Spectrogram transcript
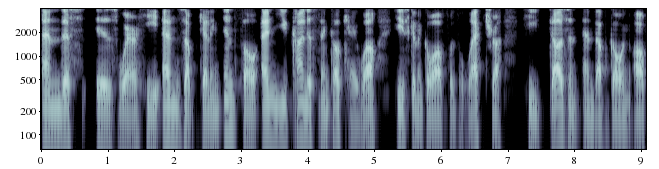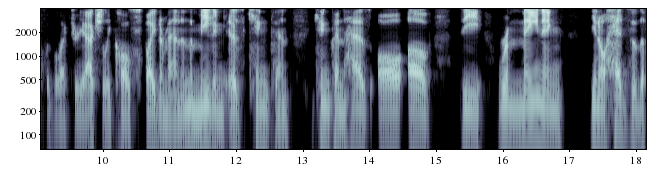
And this is where he ends up getting info. And you kind of think, okay, well, he's going to go off with Elektra. He doesn't end up going off with Elektra. He actually calls Spider Man, and the meeting is Kingpin. Kingpin has all of the remaining, you know, heads of the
